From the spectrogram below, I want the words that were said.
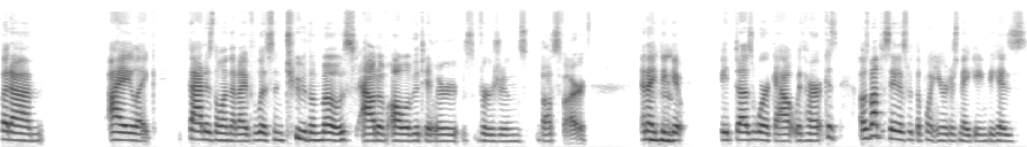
But um I like that is the one that I've listened to the most out of all of the Taylor's versions thus far. And I think it it does work out with her cuz I was about to say this with the point you were just making because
